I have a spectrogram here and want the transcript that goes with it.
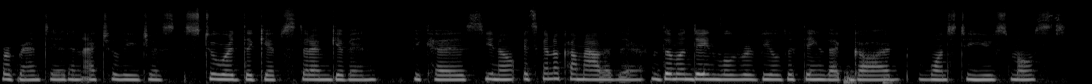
for granted and actually just steward the gifts that I'm given because you know it's gonna come out of there. The mundane will reveal the thing that God wants to use most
